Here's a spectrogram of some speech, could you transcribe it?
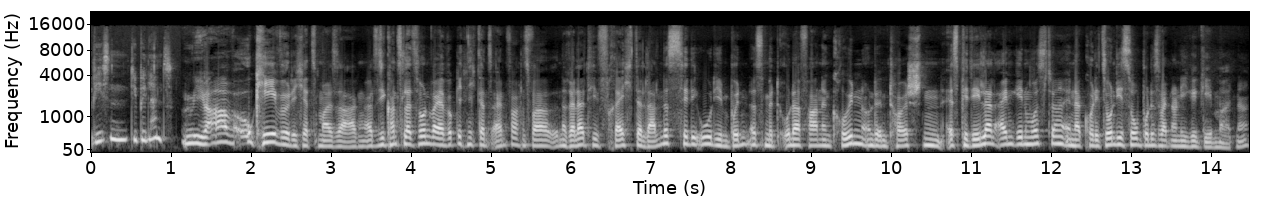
wie ist denn die Bilanz? Ja, okay, würde ich jetzt mal sagen. Also die Konstellation war ja wirklich nicht ganz einfach. Es war eine relativ rechte Landes-CDU, die ein Bündnis mit unerfahrenen Grünen und enttäuschten SPD-Lern eingehen musste, in einer Koalition, die es so bundesweit noch nie gegeben hat. Ne?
